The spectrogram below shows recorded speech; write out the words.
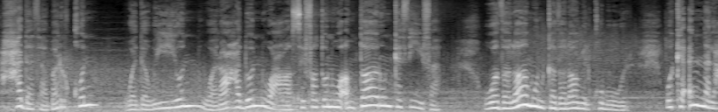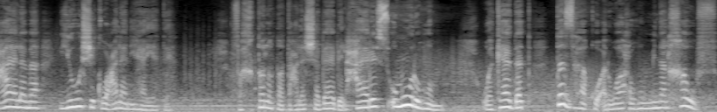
حدث برق ودوي ورعد وعاصفة وأمطار كثيفة وظلام كظلام القبور وكأن العالم يوشك على نهايته. فاختلطت على الشباب الحارس أمورهم وكادت تزهق أرواحهم من الخوف.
